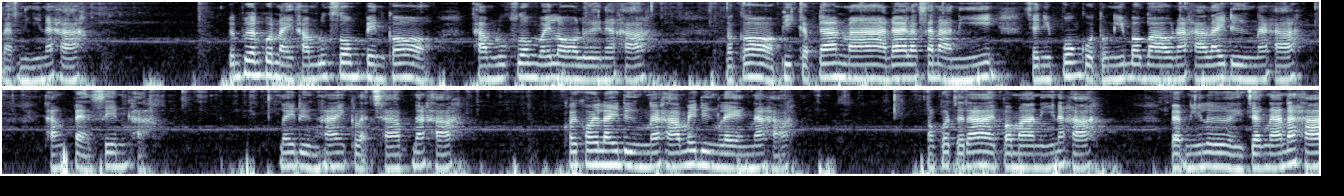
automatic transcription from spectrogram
แบบนี้นะคะ เพื่อนๆคนไหนทำลูกส้มเป็นก็ทำลูกส้มไว้รอเลยนะคะ แล้วก็พลิกกลับด้านมาได้ลักษณะนี้ใช้นิ้วโป้งกดตรงนี้เบาๆนะคะ ไล่ดึงนะคะ ทั้ง 8 เส้นค่ะ ไล่ดึงให้กระชับนะคะ ค่อยๆไล่ดึงนะคะ ไม่ดึงแรงนะคะ เราก็จะได้ประมาณนี้นะคะ แบบนี้เลย จากนั้นนะคะ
